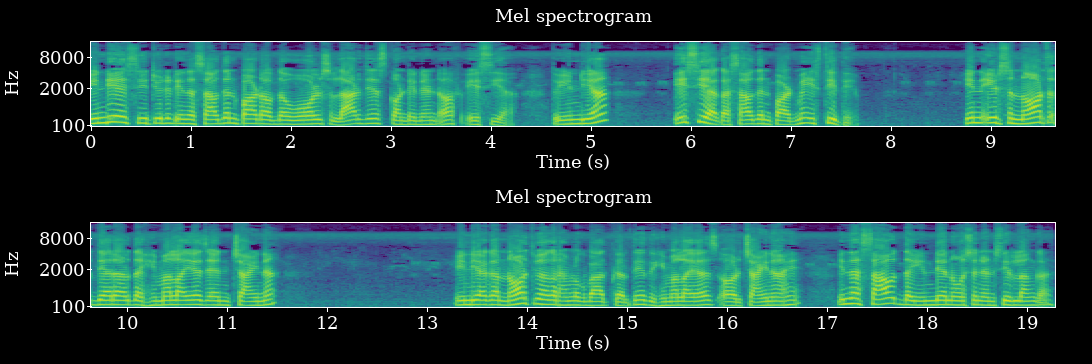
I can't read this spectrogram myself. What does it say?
India is situated in the southern part of the world largest continent of Asia तो इंडिया एशिया का साउदर्न पार्ट में स्थित है। In its north there are the Himalayas and China India का नॉर्थ में अगर हम लोग बात करते हैं तो हिमालयस और चाइना है। In the south, the Indian Ocean and Sri Lanka.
